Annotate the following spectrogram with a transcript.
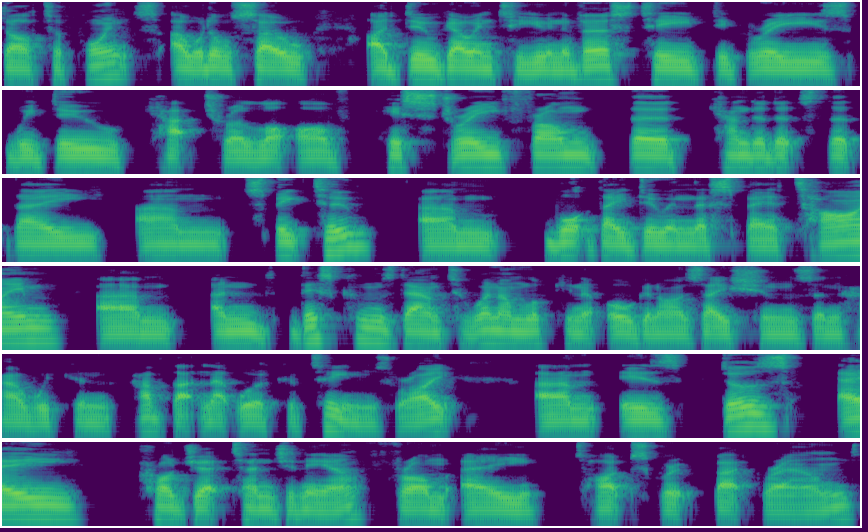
data points. I would also I do go into university degrees. We do capture a lot of history from the candidates that they um, speak to, um, what they do in their spare time. Um, and this comes down to when I'm looking at organizations and how we can have that network of teams, right? Um, is does a project engineer from a TypeScript background,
